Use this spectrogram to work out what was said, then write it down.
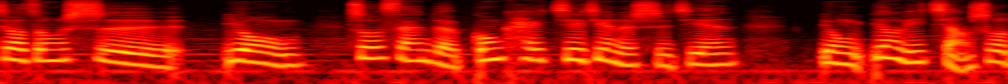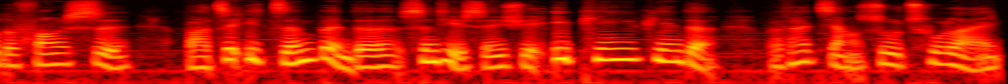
教宗是用周三的公开接见的时间，用要理讲授的方式，把这一整本的身体神学一篇一篇的把它讲述出来。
